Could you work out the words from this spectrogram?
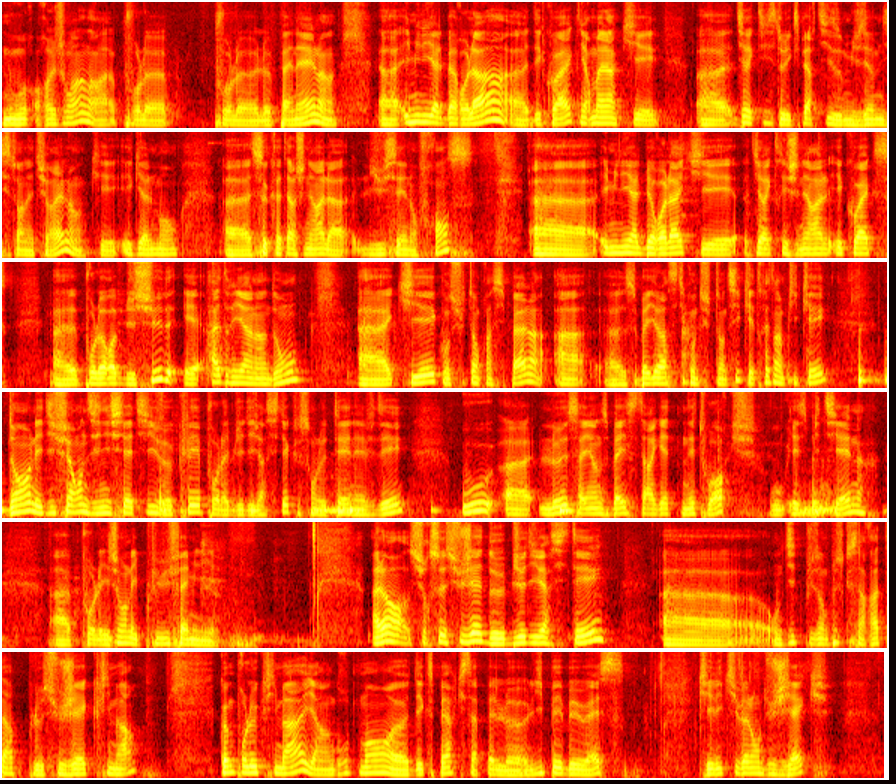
nous rejoindre pour le, panel. Euh, Émilie Alberola euh, d'ECOAC, Nirmala qui est directrice de l'expertise au Muséum d'Histoire Naturelle, qui est également secrétaire générale à l'IUCN en France. Émilie Alberola qui est directrice générale ECOAX pour l'Europe du Sud et Adrien Lindon euh, qui est consultant principal à euh, The Biodiversity Consultancy, qui est très impliqué dans les différentes initiatives clés pour la biodiversité, que sont le TNFD ou euh, le Science Based Target Network, ou SBTN, pour les gens les plus familiers. Alors, sur ce sujet de biodiversité, on dit de plus en plus que ça rattrape le sujet climat. Comme pour le climat, il y a un groupement d'experts qui s'appelle l'IPBES, qui est l'équivalent du GIEC,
